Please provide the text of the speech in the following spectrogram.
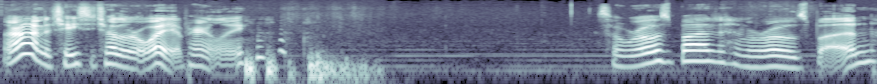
They're not gonna chase each other away, apparently. so rosebud and rosebud.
